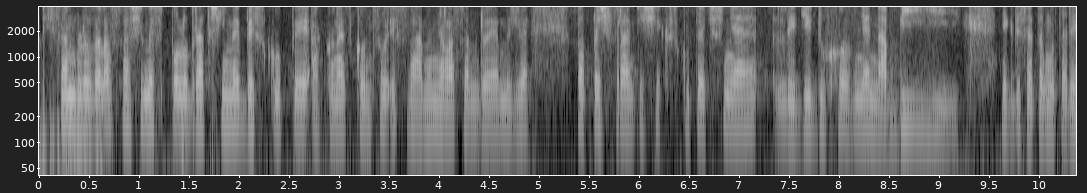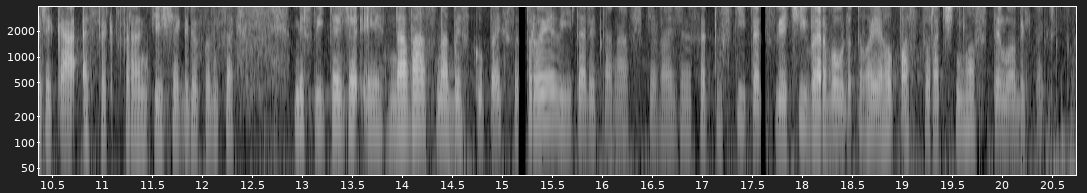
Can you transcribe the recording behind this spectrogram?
Když jsem mluvila s vašimi spolubratřími biskupy a konec konců i s vámi, měla jsem dojem, že papež František skutečně lidi duchovně nabíjí. Někdy se tomu tedy říká efekt František dokonce. Myslíte, že i na vás, na biskupech, se projeví tady ta návštěva, že se pustíte s větší vervou do toho jeho pastoračního stylu, abych tak řekla?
